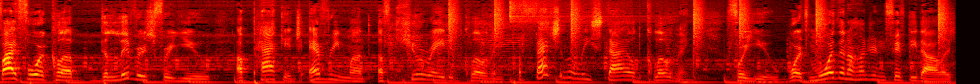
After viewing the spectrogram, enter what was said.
Five Four Club delivers for you a package every month of curated clothing, professionally styled clothing for you, worth more than $150,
